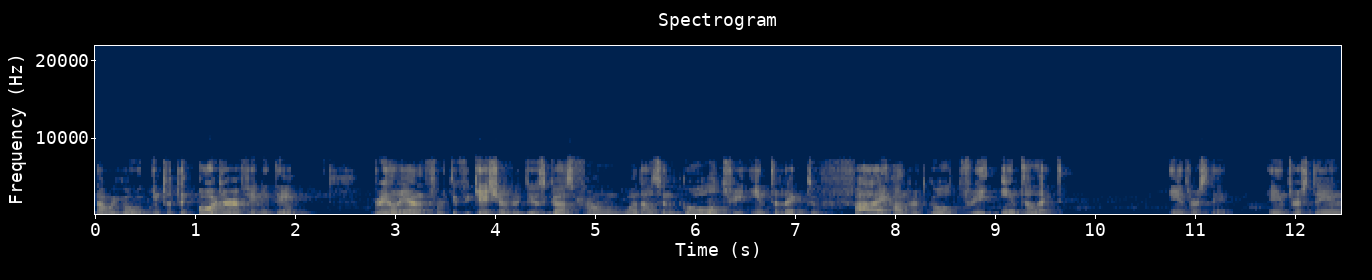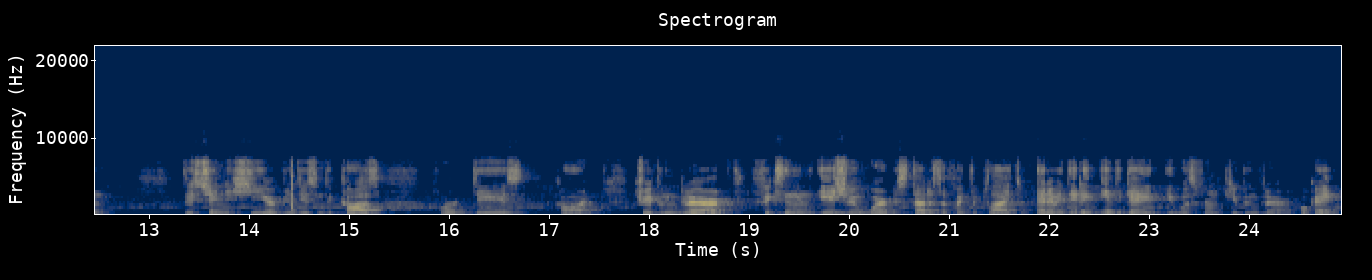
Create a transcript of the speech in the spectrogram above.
Now we go into the order affinity. Brilliant fortification reduce cost from 1000 gold 3 intellect to 500 gold 3 intellect. Interesting. Interesting. This change here reducing the cost for this card. Crippling Glare, fixing an issue where a status effect applied to enemy didn't indicate it was from Crippling Glare, okay?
